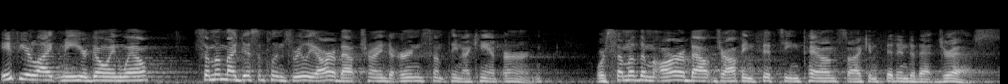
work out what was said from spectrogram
If you're like me, you're going, well, some of my disciplines really are about trying to earn something I can't earn. Or some of them are about dropping 15 pounds so I can fit into that dress.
